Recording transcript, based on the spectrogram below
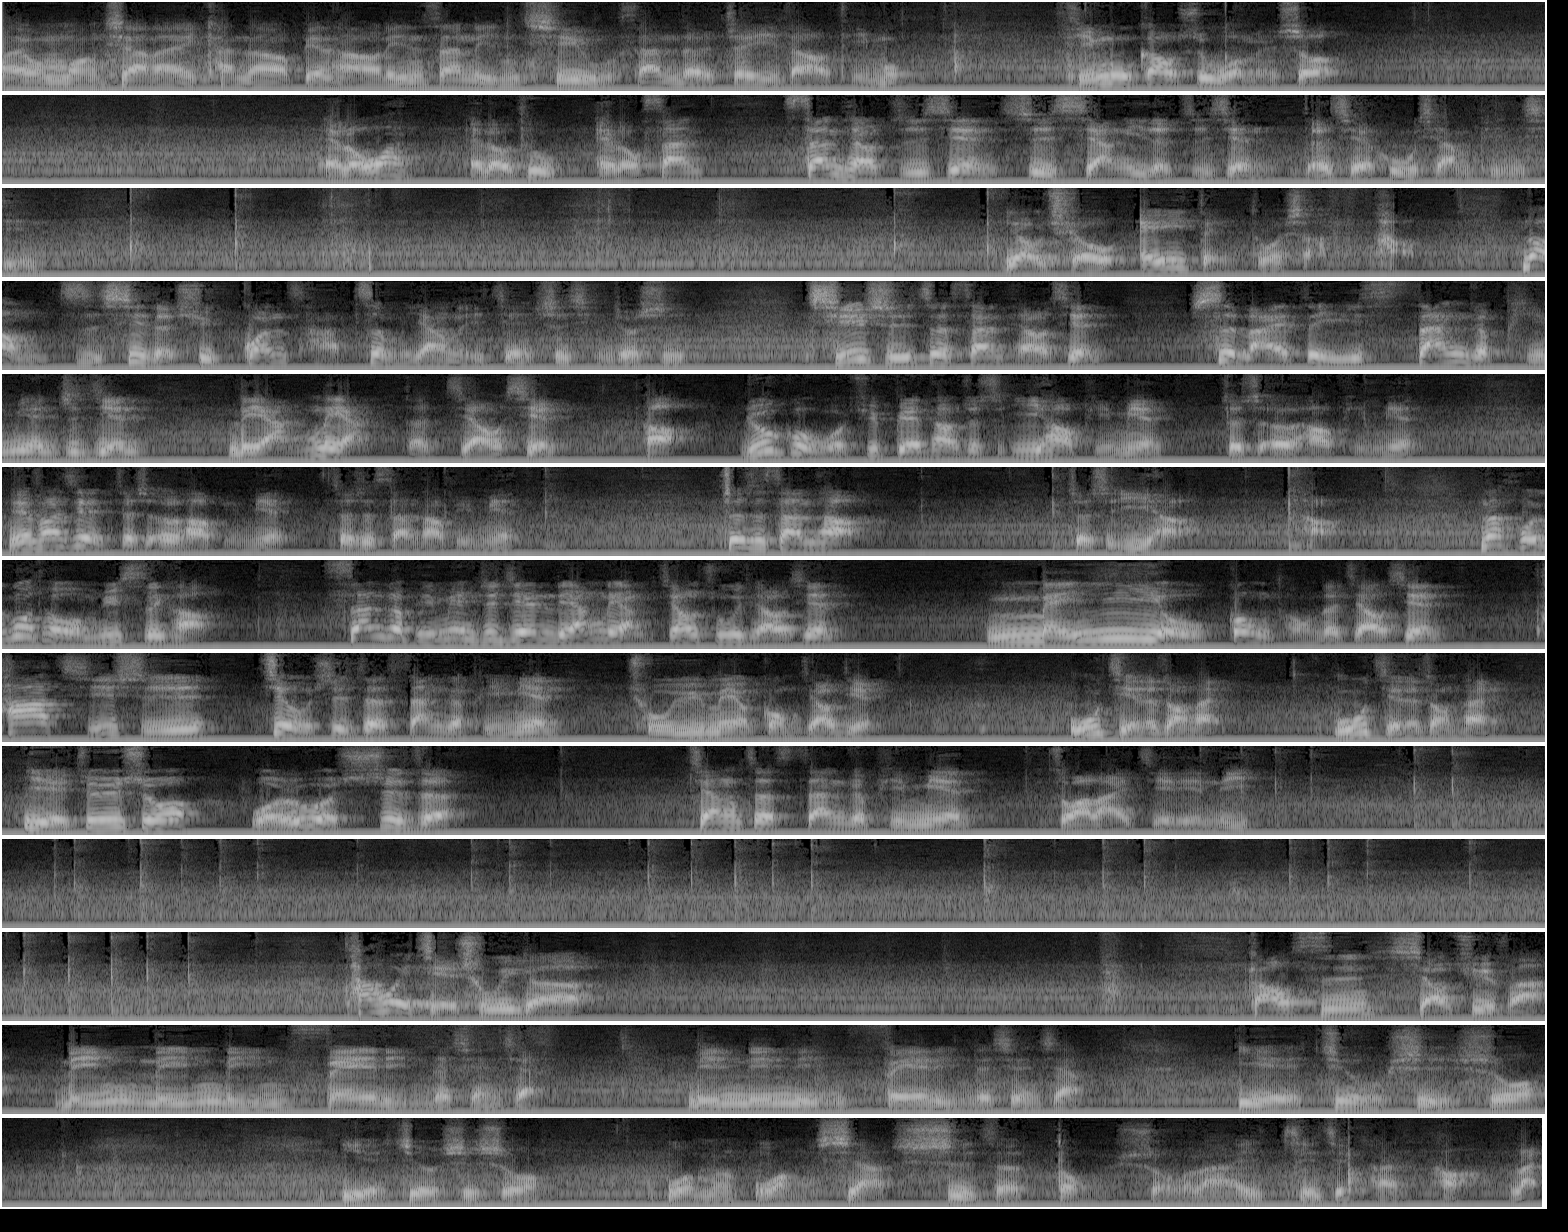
来，我们往下来看到编号零三零七五三的这一道题目。题目告诉我们说，L one、L two、L 三三条直线是相异的直线，而且互相平行。要求 a 等于多少？好，那我们仔细的去观察这么样的一件事情，就是其实这三条线是来自于三个平面之间两两的交线。好，如果我去编号，这是一号平面，这是二号平面，你会发现这是二号平面，这是三号平面，这是三号，这是一号。好，那回过头我们去思考。三个平面之间两两交出一条线，没有共同的交线，它其实就是这三个平面处于没有共交点、无解的状态。无解的状态，也就是说，我如果试着将这三个平面抓来解联立。它会解出一个高斯消去法零零零非零的现象，零零零非零的现象，也就是说，也就是说，我们往下试着动手来解解看，好，来。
